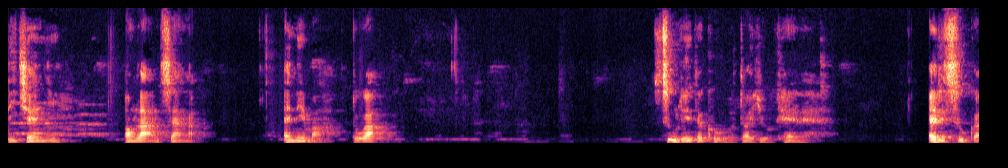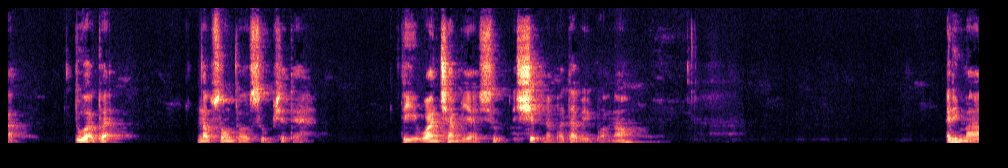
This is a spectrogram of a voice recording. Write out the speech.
legend ကြီးအောင်လာအန်ဆန်ကအဲ့ဒီမှာသူကစုလေးတစ်ခုတော့ယူခဲ့တယ်အဲ့ဒီစုကသူ့အတွက်နောက်ဆုံးတော့စုဖြစ်တယ် ဒီ one championship နဲ့ပတ်သက်ပြီပေါ့နော်အဲ့ဒီမှာ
